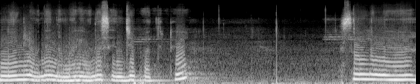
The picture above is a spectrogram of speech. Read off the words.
நீங்களும் வந்து இந்த மாதிரி வந்து செஞ்சு பார்த்துட்டு சொல்லுங்கள்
